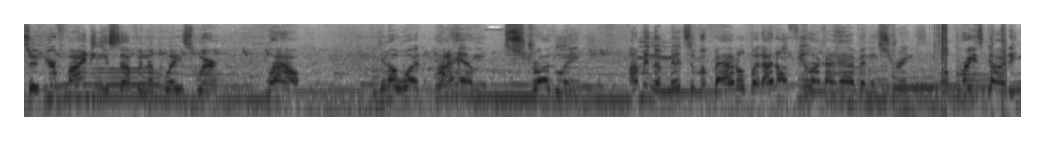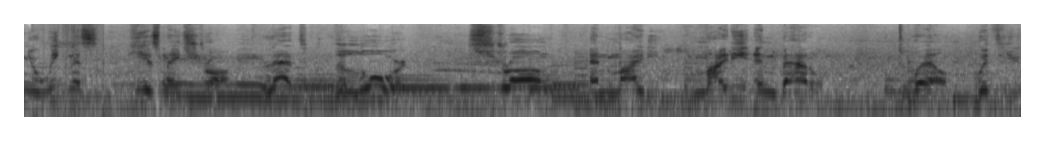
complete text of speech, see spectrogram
So, if you're finding yourself in a place where, wow, you know what? I am struggling. I'm in the midst of a battle, but I don't feel like I have any strength. Well, praise God, in your weakness, he is made strong. Let the Lord, strong and mighty, mighty in battle, dwell with you.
